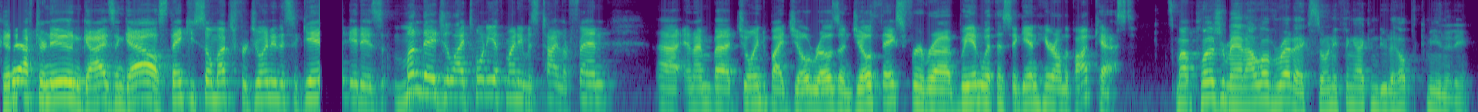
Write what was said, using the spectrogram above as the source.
Good afternoon, guys and gals. Thank you so much for joining us again. It is Monday, July 20th. My name is Tyler Fenn, uh, and I'm uh, joined by Joe Rosen. Joe, thanks for uh, being with us again here on the podcast. It's my pleasure, man. I love Red X, so anything I can do to help the community.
